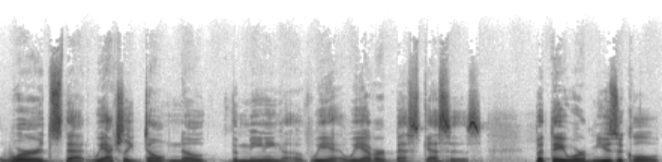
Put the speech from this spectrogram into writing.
words that we actually don't know the meaning of. We we have our best guesses, but they were musical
